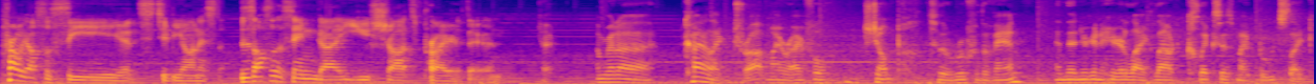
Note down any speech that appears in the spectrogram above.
Probably also see it, to be honest. This is also the same guy you shot prior there. Okay. I'm gonna kind of like drop my rifle, jump to the roof of the van, and then you're gonna hear like loud clicks as my boots like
